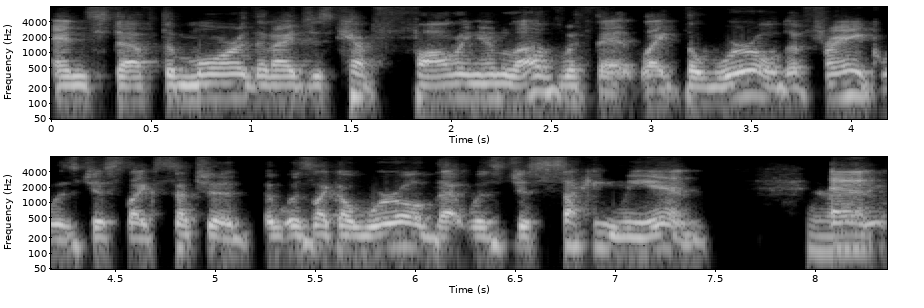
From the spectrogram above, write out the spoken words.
and stuff the more that i just kept falling in love with it like the world of frank was just like such a it was like a world that was just sucking me in right. and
